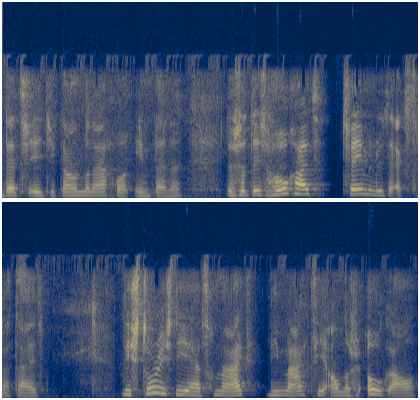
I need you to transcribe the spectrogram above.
That's it. Je kan hem daarna gewoon inplannen. Dus dat is hooguit twee minuten extra tijd. Die stories die je hebt gemaakt, die maakte je anders ook al.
